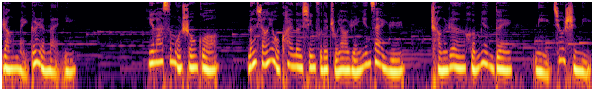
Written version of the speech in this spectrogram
让每个人满意。伊拉斯谟说过，能享有快乐幸福的主要原因在于，承认和面对你就是你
